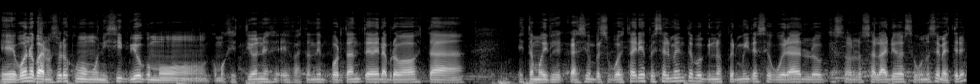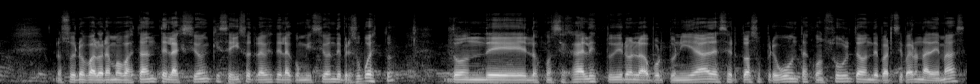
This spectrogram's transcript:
Eh, bueno, para nosotros como municipio, como, gestión, es, bastante importante haber aprobado esta, esta modificación presupuestaria, especialmente porque nos permite asegurar lo que son los salarios del segundo semestre. Nosotros valoramos bastante la acción que se hizo a través de la Comisión de Presupuesto, donde los concejales tuvieron la oportunidad de hacer todas sus preguntas, consultas, donde participaron además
